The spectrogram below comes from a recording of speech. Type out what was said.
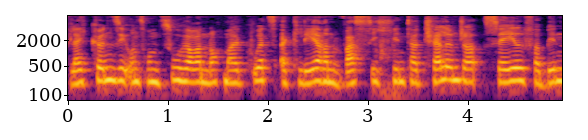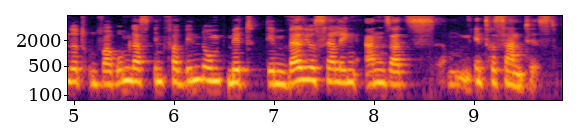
Vielleicht können Sie unseren Zuhörern noch mal kurz erklären, was sich hinter Challenger Sale verbindet und warum das in Verbindung mit dem Value Selling Ansatz äh, interessant ist.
